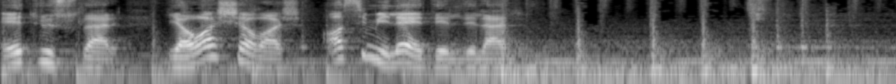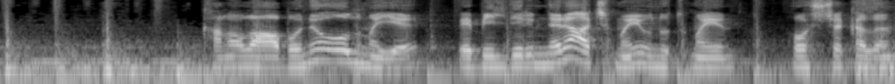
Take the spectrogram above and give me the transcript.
Etrüsler yavaş yavaş asimile edildiler. Kanala abone olmayı ve bildirimleri açmayı unutmayın. Hoşçakalın.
